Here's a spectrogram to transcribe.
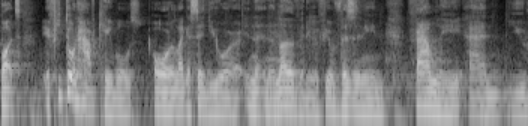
But if you don't have cables, or like I said, you are in, in another video, if you're visiting family and you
